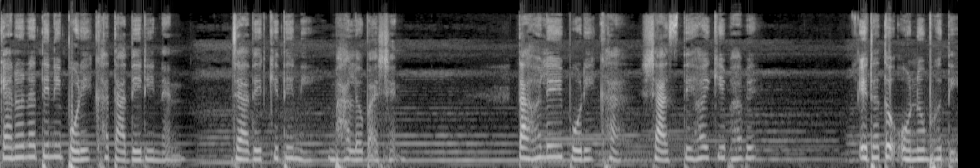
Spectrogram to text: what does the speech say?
কেননা তিনি পরীক্ষা তাদেরই নেন, যাদেরকে তিনি ভালোবাসেন। তাহলে এই পরীক্ষা শাস্তি হয় কীভাবে? এটা তো অনুভূতি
